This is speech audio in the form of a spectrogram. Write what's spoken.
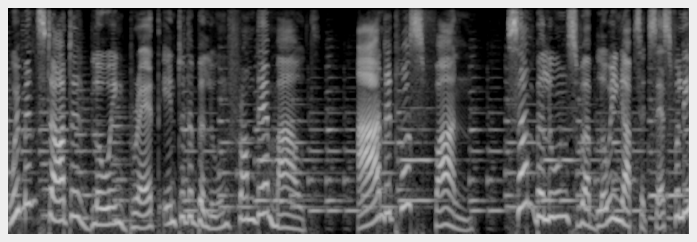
Women started blowing breath into the balloon from their mouth. And it was fun. Some balloons were blowing up successfully,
